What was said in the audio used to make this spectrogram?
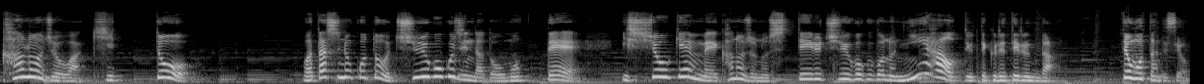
彼女はきっと私のことを中国人だと思って、一生懸命彼女の知っている中国語のニーハオって言ってくれてるんだって思ったんですよ。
